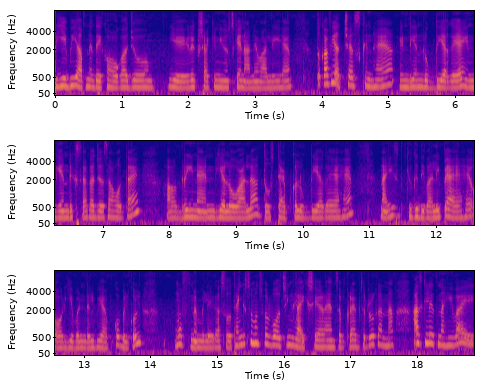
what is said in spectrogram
ये भी आपने देखा होगा जो ये रिक्शा की न्यू स्किन आने वाली है। तो काफ़ी अच्छा स्किन है इंडियन लुक दिया गया है। इंडियन रिक्शा का जैसा होता है ग्रीन एंड येलो वाला तो उस टाइप का लुक दिया गया है। नाइस क्योंकि दिवाली पे आया है और ये बंडल भी आपको बिल्कुल मुफ़्त में मिलेगा। So thank you so much for watching like share and subscribe ज़रूर करना। आज के लिए इतना ही। बाय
